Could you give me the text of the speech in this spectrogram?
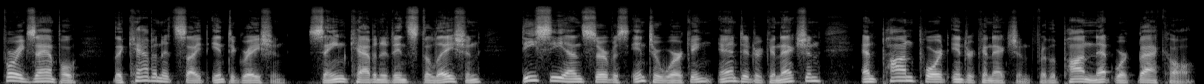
For example, the cabinet site integration, same cabinet installation, DCN service interworking and interconnection, and PON port interconnection for the PON network backhaul.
